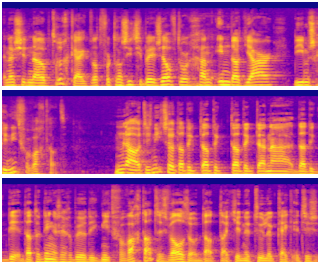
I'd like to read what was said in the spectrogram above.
En als je er nou op terugkijkt... wat voor transitie ben je zelf doorgegaan in dat jaar... die je misschien niet verwacht had? Nou, het is niet zo dat ik, dat ik, dat ik daarna dat, ik, dat er dingen zijn gebeurd die ik niet verwacht had. Het is wel zo dat, dat je natuurlijk. Kijk, het is,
